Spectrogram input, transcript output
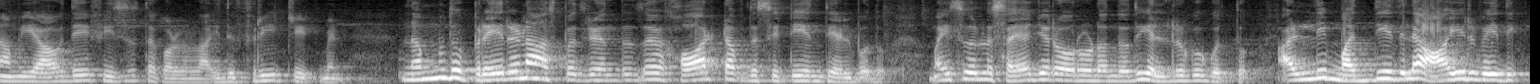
ನಾವು ಯಾವುದೇ ಫೀಸು ತಗೊಳ್ಳಲ್ಲ. ಇದು ಫ್ರೀ ಟ್ರೀಟ್ಮೆಂಟ್ ನಮ್ಮದು ಪ್ರೇರಣಾ ಆಸ್ಪತ್ರೆ ಅನ್ನೋದು ಹಾರ್ಟ್ ಆಫ್ ದ ಸಿಟಿ ಅಂತ ಹೇಳ್ಬೋದು. ಮೈಸೂರಲ್ಲಿ ಸಯಾಜಿರಾವ್ ರೋಡ್ ಅಂದೋದು ಎಲ್ರಿಗೂ ಗೊತ್ತು. ಅಲ್ಲಿ ಮಧ್ಯದಲ್ಲೇ ಆಯುರ್ವೇದಿಕ್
